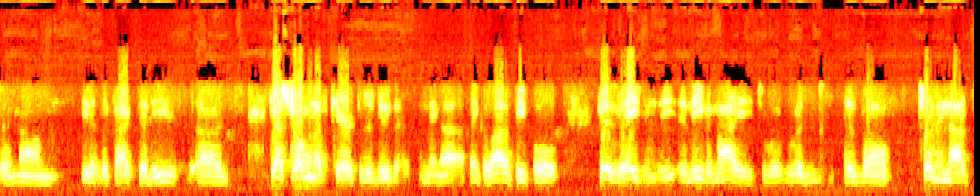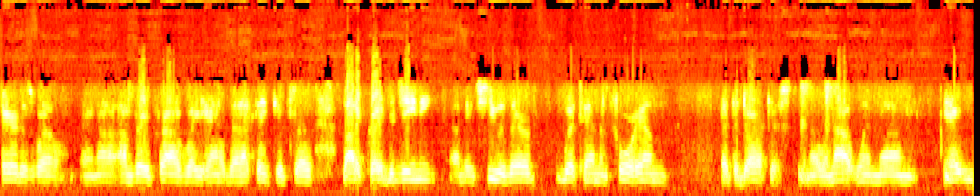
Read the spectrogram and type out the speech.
and um, you know, the fact that he's uh, got strong enough character to do that. I mean, I, I think a lot of people his age and, even my age would, would have uh, certainly not fared as well. And I, I'm very proud of the way he handled that. I think it's a lot of credit to Jeannie. I mean, she was there with him and for him at the darkest. You know, not when um, you know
